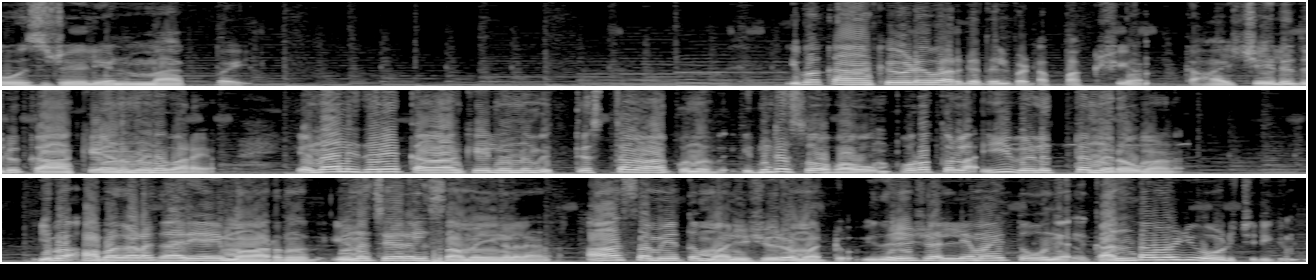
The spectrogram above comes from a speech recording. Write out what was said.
ഓസ്ട്രേലിയൻ മാക്പൈ ഇവ കാക്കയുടെ വർഗത്തിൽപ്പെട്ട പക്ഷിയാണ്. കാഴ്ചയിൽ ഇതൊരു കാക്കയാണെന്ന് തന്നെ പറയാം. എന്നാൽ ഇതിനെ കാക്കയിൽ നിന്നും വ്യത്യസ്തമാക്കുന്നത് ഇതിന്റെ സ്വഭാവവും പുറത്തുള്ള ഈ വെളുത്ത നിറവുമാണ്. ഇവ അപകടകാരിയായി മാറുന്നത് ഇണചേരൽ സമയങ്ങളിലാണ്. ആ സമയത്ത് മനുഷ്യരോ മറ്റോ ഇതിന് ശല്യമായി തോന്നിയാൽ കണ്ടം വഴി ഓടിച്ചിരിക്കും.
